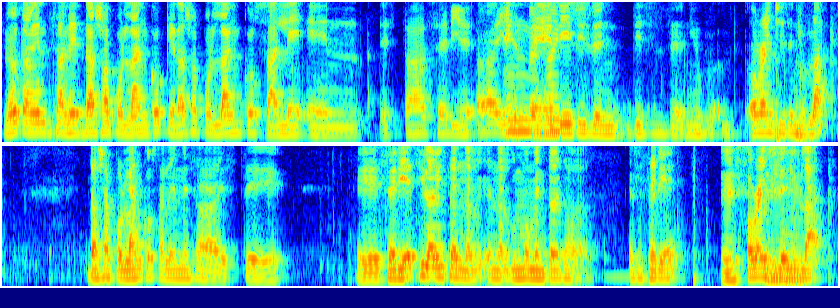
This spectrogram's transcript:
Luego también sale Dasha Polanco, que Dasha Polanco sale en esta serie. Ay, este. This is, the, this is the New Orange is the New Black. Dasha Polanco sale en esa este, eh, serie. ¿Sí la viste en, en algún momento esa, esa serie? Este- Orange is the New Black.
